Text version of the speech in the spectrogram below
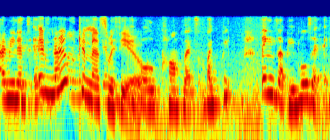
I mean, it's, it's it really can mess with you. complex, like things that people say.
